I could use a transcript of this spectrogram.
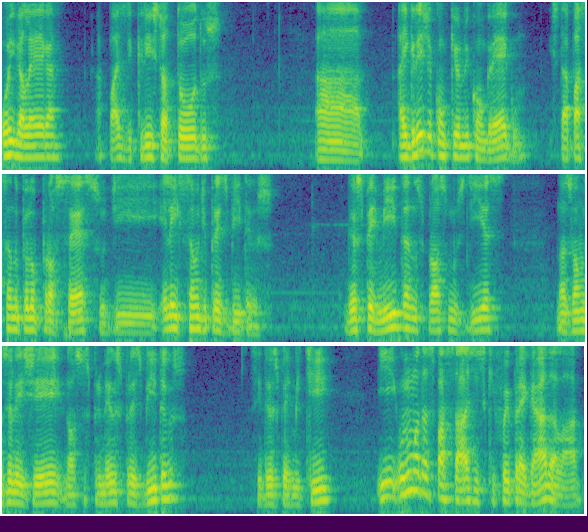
Oi, galera, a paz de Cristo a todos. A, a igreja com que eu me congrego está passando pelo processo de eleição de presbíteros. Deus permita, nos próximos dias, nós vamos eleger nossos primeiros presbíteros, se Deus permitir. E uma das passagens que foi pregada lá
